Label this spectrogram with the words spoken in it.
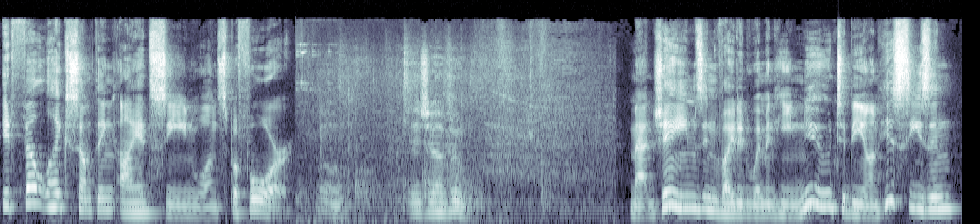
It felt like something I had seen once before. Oh, deja vu. Matt James invited women he knew to be on his season.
